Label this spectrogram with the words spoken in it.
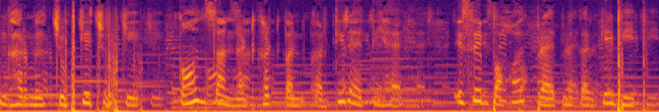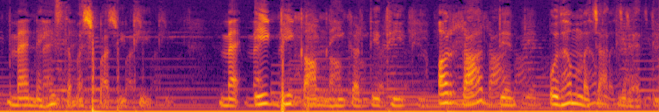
घर में चुपके चुपके कौन सा नटखटपन करती रहती है, इसे बहुत प्रयत्न करके भी मैं नहीं समझ पाती थी। मैं एक भी काम नहीं करती थी और रात दिन उधम मचाती रहती।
